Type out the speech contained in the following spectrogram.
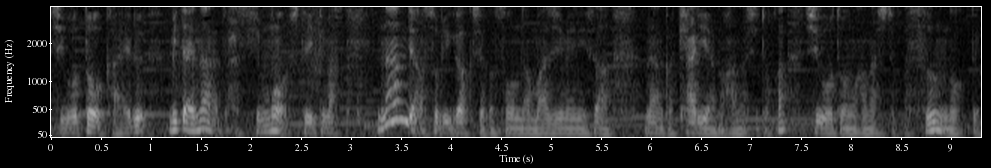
仕事を変えるみたいな発信もしていきます。なんで遊び学者がそんな真面目にさなんかキャリアの話とか仕事の話とかすんのって、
